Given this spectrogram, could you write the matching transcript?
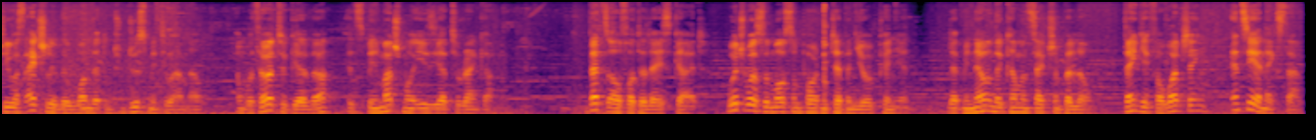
She was actually the one that introduced me to ML, and with her together it's been much more easier to rank up. That's all for today's guide. Which was the most important tip in your opinion? Let me know in the comment section below. Thank you for watching and see you next time.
